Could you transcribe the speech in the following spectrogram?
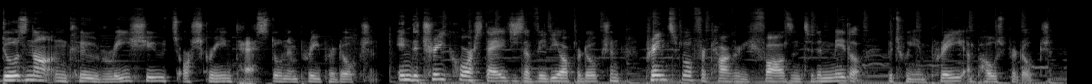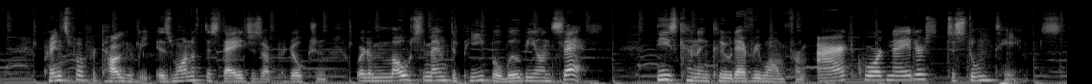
does not include reshoots or screen tests done in pre production. In the three core stages of video production, principal photography falls into the middle between pre and post production. Principal photography is one of the stages of production where the most amount of people will be on set. These can include everyone from art coordinators to stunt teams.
